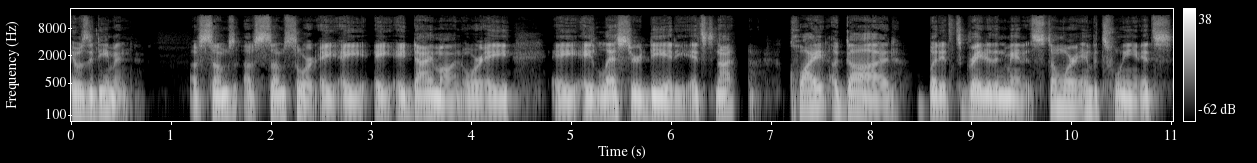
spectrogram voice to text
It was a demon of some of some sort, a a a, a daimon or a, a a lesser deity. It's not quite a god, but it's greater than man. It's somewhere in between. It's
